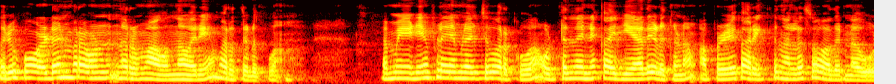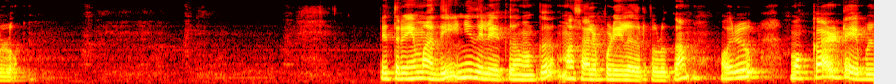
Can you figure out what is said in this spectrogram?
ഒരു ഗോൾഡൻ ബ്രൗൺ നിറമാകുന്ന നിറമാകുന്നവരെയും വറുത്തെടുക്കുക. അപ്പം മീഡിയം ഫ്ലെയിമിൽ വെച്ച് വറുക്കുക. ഒട്ടും തന്നെ കരിയാതെ എടുക്കണം. അപ്പോഴേ കറിക്ക് നല്ല സ്വാദുണ്ടാവുള്ളൂ ഇത്രയും മതി. ഇനി ഇതിലേക്ക് നമുക്ക് മസാലപ്പൊടികൾ ചേർത്ത് കൊടുക്കാം. ഒരു മുക്കാൽ ടേബിൾ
